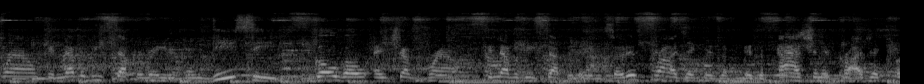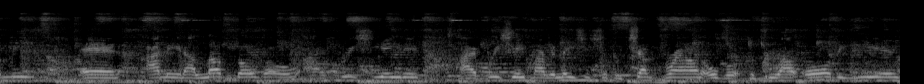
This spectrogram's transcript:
Brown can never be separated, and DC Go-Go and Chuck Brown can never be separated. So this project is a is a passionate project for me, and I mean I love Go-Go. I appreciate it. I appreciate my relationship with Chuck Brown over throughout all the years.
